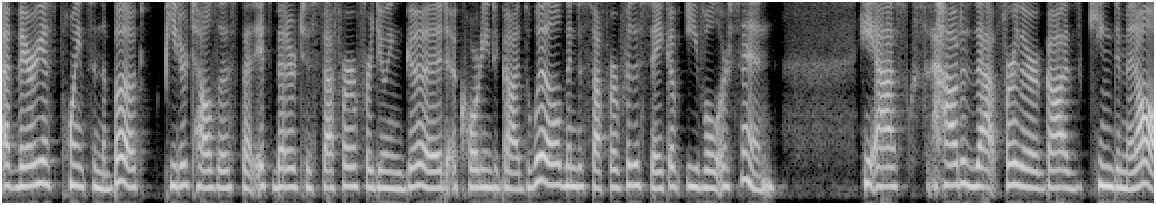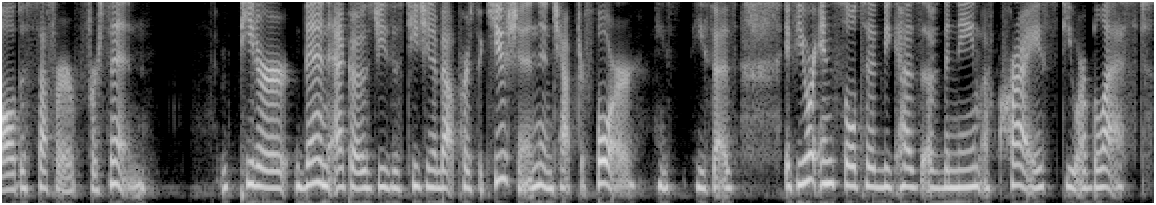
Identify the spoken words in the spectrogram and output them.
At various points in the book, Peter tells us that it's better to suffer for doing good according to God's will than to suffer for the sake of evil or sin. He asks, How does that further God's kingdom at all to suffer for sin? Peter then echoes Jesus' teaching about persecution in chapter 4. He's, he says, If you are insulted because of the name of Christ, you are blessed,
